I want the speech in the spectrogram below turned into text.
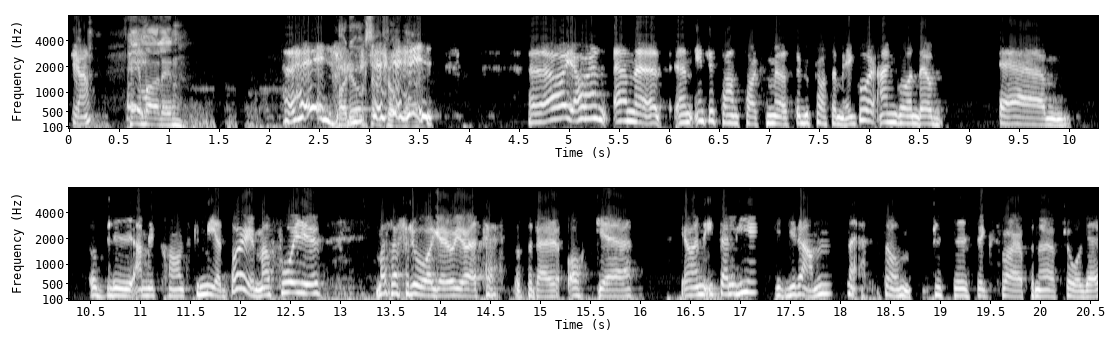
Ja. Hej Malin. Hej! Har du också en fråga? Hej! Ja, jag har en, en, en intressant sak som jag stod och pratade med igår angående ehm, att bli amerikansk medborgare. Man får ju massa frågor och göra test och sådär. Och eh, jag har en italiensk granne som precis fick svara på några frågor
